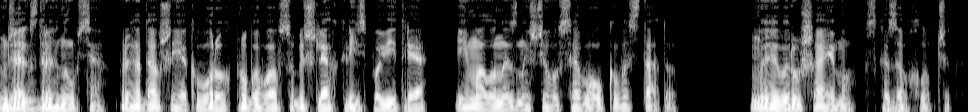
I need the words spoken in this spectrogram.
Джек здригнувся, пригадавши, як ворог пробивав собі шлях крізь повітря і мало не знищив усе вовкове стадо. Ми вирушаємо, сказав хлопчик.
